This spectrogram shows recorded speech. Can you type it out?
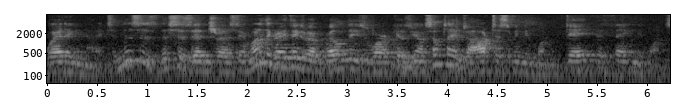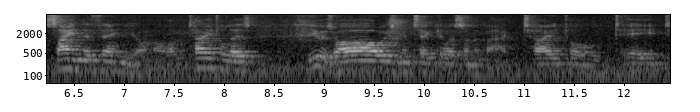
wedding night. And this is this is interesting. One of the great things about Wilde's work is, you know, sometimes artists, I mean, they want to date the thing, they want to sign the thing, you don't know what the title is. He was always meticulous on the back. Title, date,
